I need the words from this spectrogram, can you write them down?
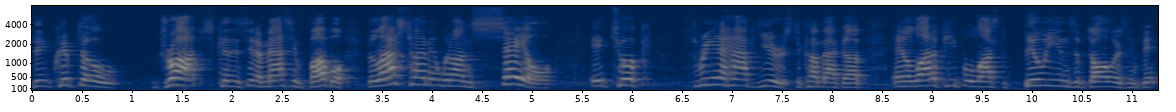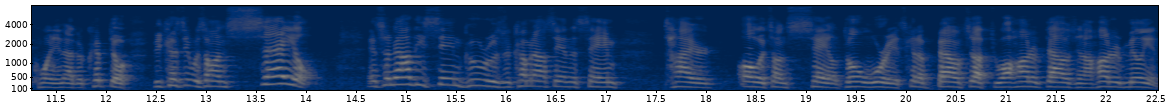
the crypto drops because it's in a massive bubble. The last time it went on sale, it took three and a half years to come back up. And a lot of people lost billions of dollars in Bitcoin and other crypto because it was on sale. And so now these same gurus are coming out saying the same tired, oh, it's on sale. Don't worry, it's going to bounce up to 100,000, 100 million.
